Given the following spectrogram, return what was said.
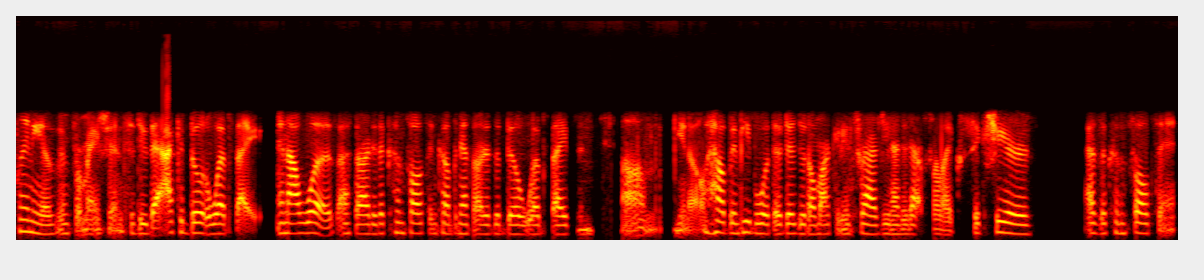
plenty of information to do that. I could build a website, and I was. I started a consulting company. I started to build websites and, um, you know, helping people with their digital marketing strategy. And I did that for like six years as a consultant.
